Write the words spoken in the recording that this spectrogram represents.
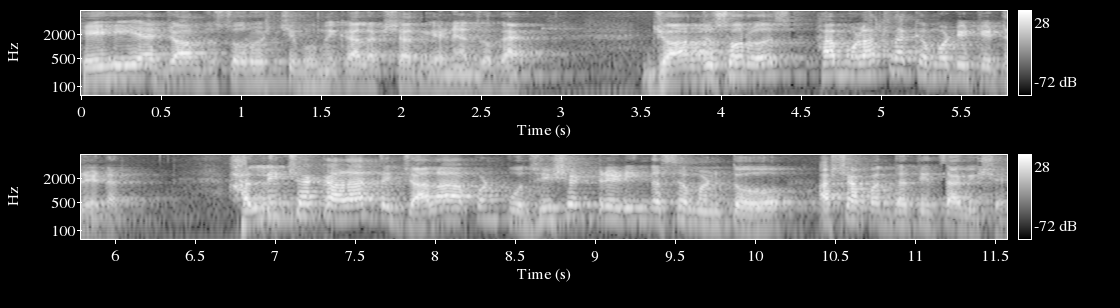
हेही या जॉर्ज सोरोसची भूमिका लक्षात घेण्याजोगं आहे. जॉर्ज सोरोस हा मुळातला कमोडिटी ट्रेडर हल्लीच्या काळात ज्याला आपण पोझिशन ट्रेडिंग असं म्हणतो अशा पद्धतीचा विषय.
